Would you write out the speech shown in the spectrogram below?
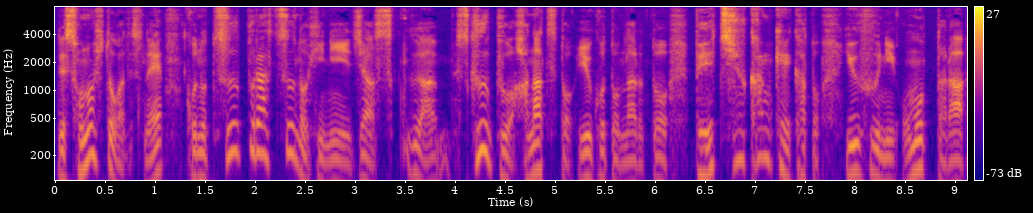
で、その人がですね、この2プラス2の日に、じゃあスクープを放つということになると、米中関係かというふうに思ったら、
